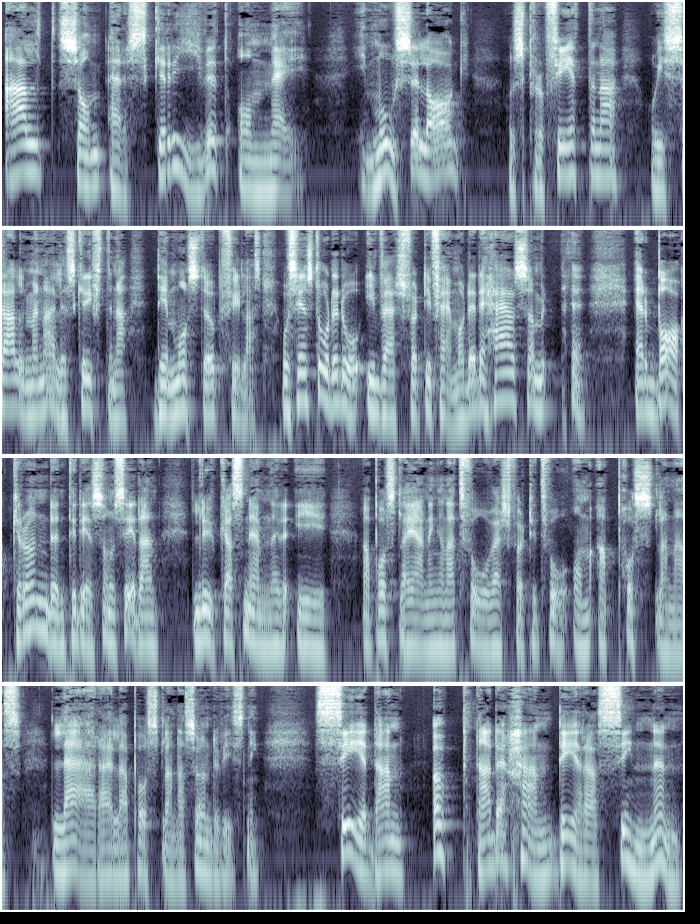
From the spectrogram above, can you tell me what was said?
allt som är skrivet om mig i Mose lag, hos profeterna och i salmerna eller skrifterna, det måste uppfyllas. Och Sen står det då i vers 45, och det är det här som är bakgrunden till det som sedan Lukas nämner i Apostlagärningarna 2, vers 42 om apostlarnas lära eller apostlarnas undervisning. Sedan öppnade han deras sinnen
